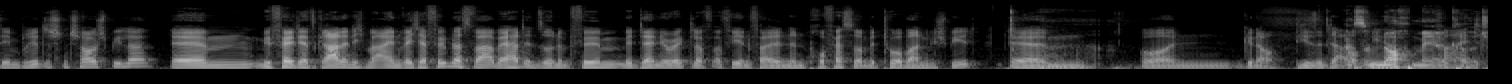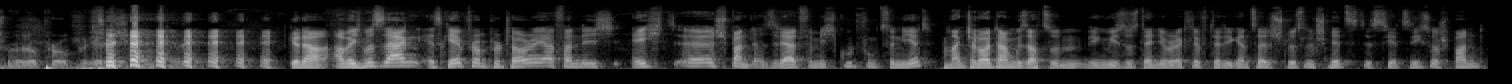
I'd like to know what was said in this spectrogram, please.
dem britischen Schauspieler. Ähm, mir fällt jetzt gerade nicht mehr ein, welcher Film das war, aber er hat in so einem Film mit Daniel Radcliffe auf jeden Fall einen Professor mit Turban gespielt. Ähm, ah. Und genau, die sind da also auch. Also noch mehr vereint. Cultural Appropriation. Okay. genau, aber ich muss sagen, Escape from Pretoria fand ich echt äh, spannend. Also der hat für mich gut funktioniert. Manche Leute haben gesagt, so hm, irgendwie ist es Daniel Radcliffe, der die ganze Zeit Schlüssel schnitzt, ist jetzt nicht so spannend.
